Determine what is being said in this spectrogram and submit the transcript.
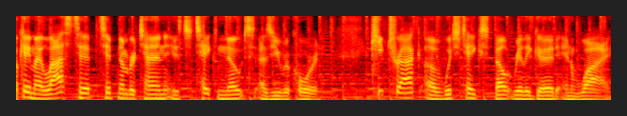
Okay, my last tip, tip number 10, is to take notes as you record. Keep track of which takes felt really good and why.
